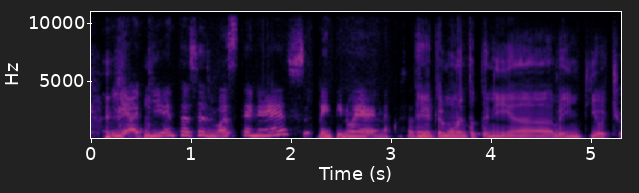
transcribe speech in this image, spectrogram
y aquí entonces vos tenés 29, una cosa así. En aquel momento tenía 28.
